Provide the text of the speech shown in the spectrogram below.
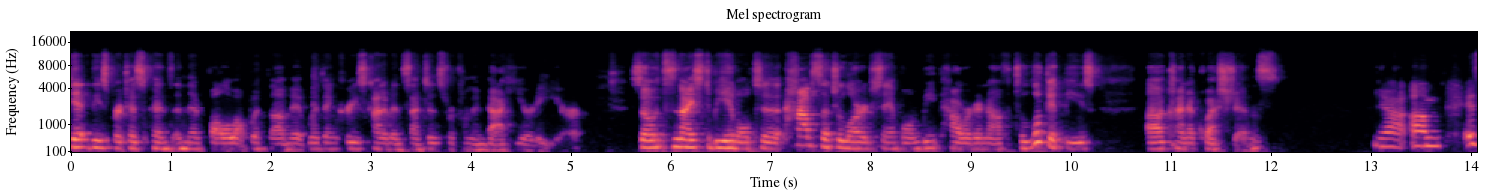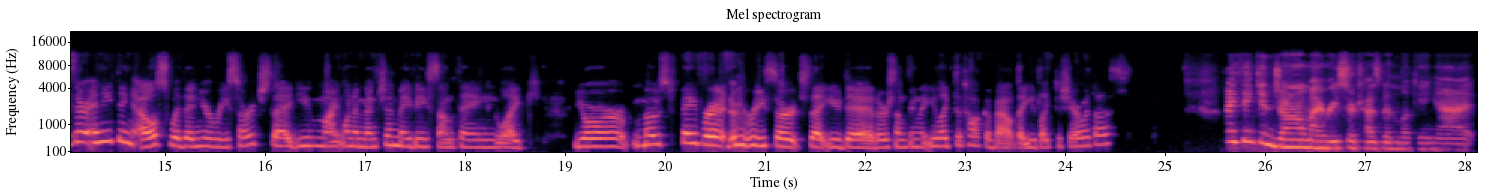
get these participants and then follow up with them it, with increased kind of incentives for coming back year to year. So it's nice to be able to have such a large sample and be powered enough to look at these uh, kind of questions. Yeah. Um, is there anything else within your research that you might want to mention? Maybe something like your most favorite research that you did or something that you like to talk about that you'd like to share with us? I think in general, my research has been looking at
